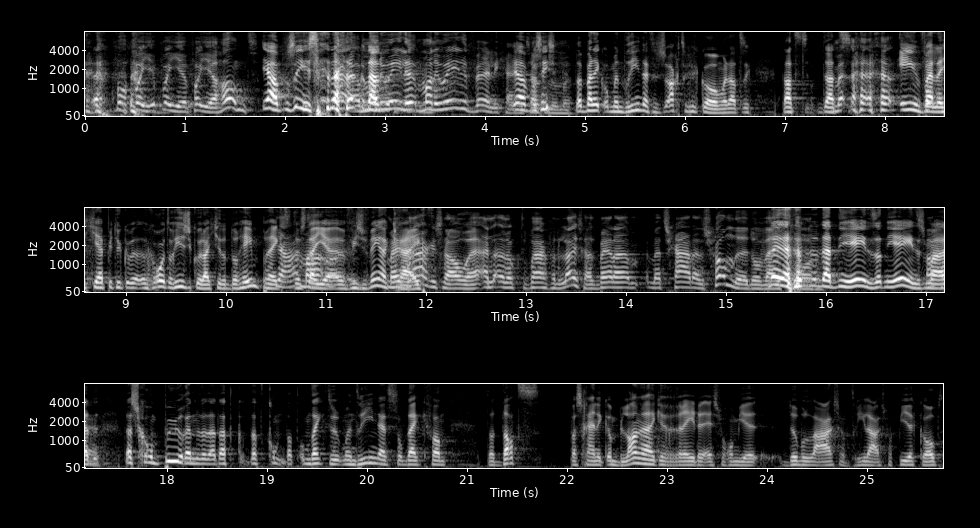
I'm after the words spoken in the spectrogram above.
van, van, je, van, je, van je hand. ja, precies. Ja, manuele, manuele veiligheid. ja, precies. Daar ben ik op mijn 33 dus achtergekomen. Dat, ik- dat, dat één velletje heb je natuurlijk een groter risico dat je er doorheen prikt. Dus maar, dat je eh, een vieze vinger Mijn krijgt. vraag is nou, eh, en, en ook de vraag van de luisteraars, ben je daar met schade en schande door Nee, dat, dat, dat niet eens, dat niet eens. Maar dat is gewoon puur. En dat, dat, dat, komt, dat ontdekte ik dus op mijn 33 ontdek ik van dat dat waarschijnlijk een belangrijkere reden is waarom je dubbellaags of drielaags papier koopt.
